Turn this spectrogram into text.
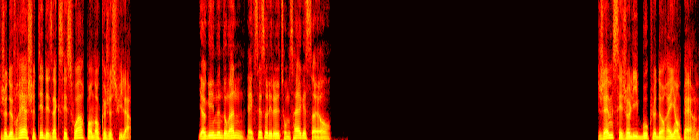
Je devrais acheter des accessoires pendant que je suis là. 여기 있는 동안 액세서리를 좀 사야겠어요. J'aime ces jolies boucles d'oreilles en perles.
